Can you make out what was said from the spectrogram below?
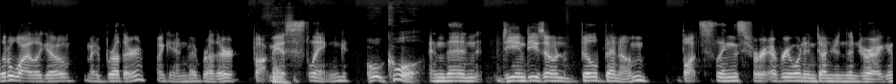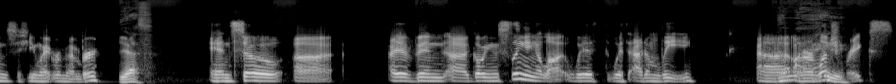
a little while ago, my brother, again my brother, bought me a sling, Oh, cool. and then D and D's own Bill Benham bought slings for everyone in Dungeons and Dragons, if you might remember. Yes. And so uh, I have been uh, going slinging a lot with with Adam Lee uh, No on our lunch breaks.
